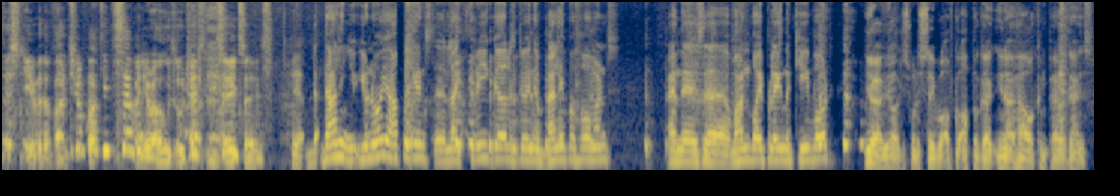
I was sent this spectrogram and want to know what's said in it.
Just you with a bunch of fucking seven-year-olds all dressed in tutus. Yeah, D- darling, you, you know you're up against uh, like three girls doing a ballet performance, and there's uh, one boy playing the keyboard. Yeah, yeah. I just want to see what I've got up against. You know how I compare against.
